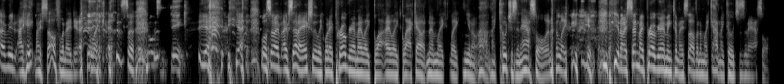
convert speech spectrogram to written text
i mean i hate myself when i do like so Your coach is a dick. Yeah yeah. Well so I've, I've said i actually like when i program i like bla- i like black out and i'm like like you know oh my coach is an asshole. And i like you know i send my programming to myself and i'm like god my coach is an asshole.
